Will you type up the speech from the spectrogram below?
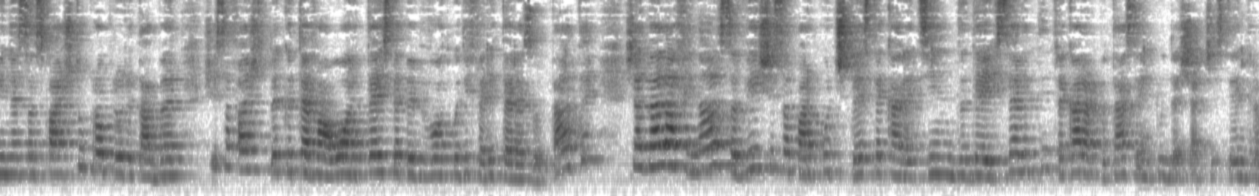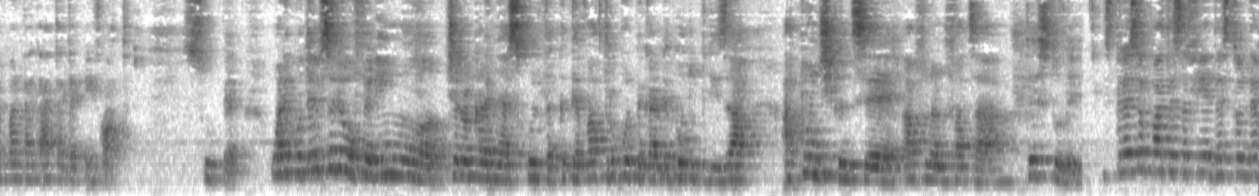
bine să-ți faci tu propriul tabel și să faci de câteva ori teste pe pivot cu diferite rezultate și abia la final să vii și să parcurgi teste care țin de Excel, dintre care ar putea să include și aceste întrebări legate de pivot. Super! Oare putem să le oferim uh, celor care ne ascultă câteva trucuri pe care le pot utiliza atunci când se află în fața testului? Stresul poate să fie destul de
